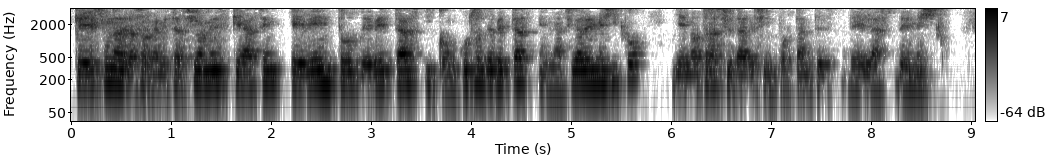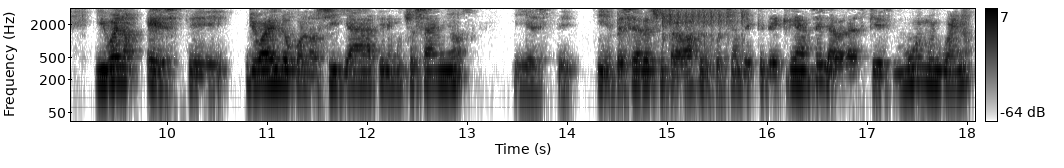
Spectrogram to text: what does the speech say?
que es una de las organizaciones que hacen eventos de betas y concursos de betas en la Ciudad de México y en otras ciudades importantes de, las, de México. Y bueno, este, yo a él lo conocí ya tiene muchos años y, este, y empecé a ver su trabajo en cuestión de, de crianza y la verdad es que es muy, muy bueno.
